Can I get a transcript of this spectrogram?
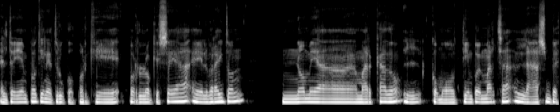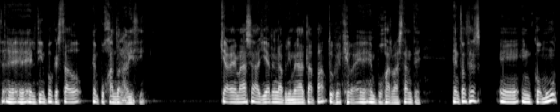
el tiempo tiene truco porque por lo que sea, el Brighton no me ha marcado como tiempo en marcha las, eh, el tiempo que he estado empujando la bici que además ayer en la primera etapa tuve que eh, empujar bastante. Entonces, eh, en Comut,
